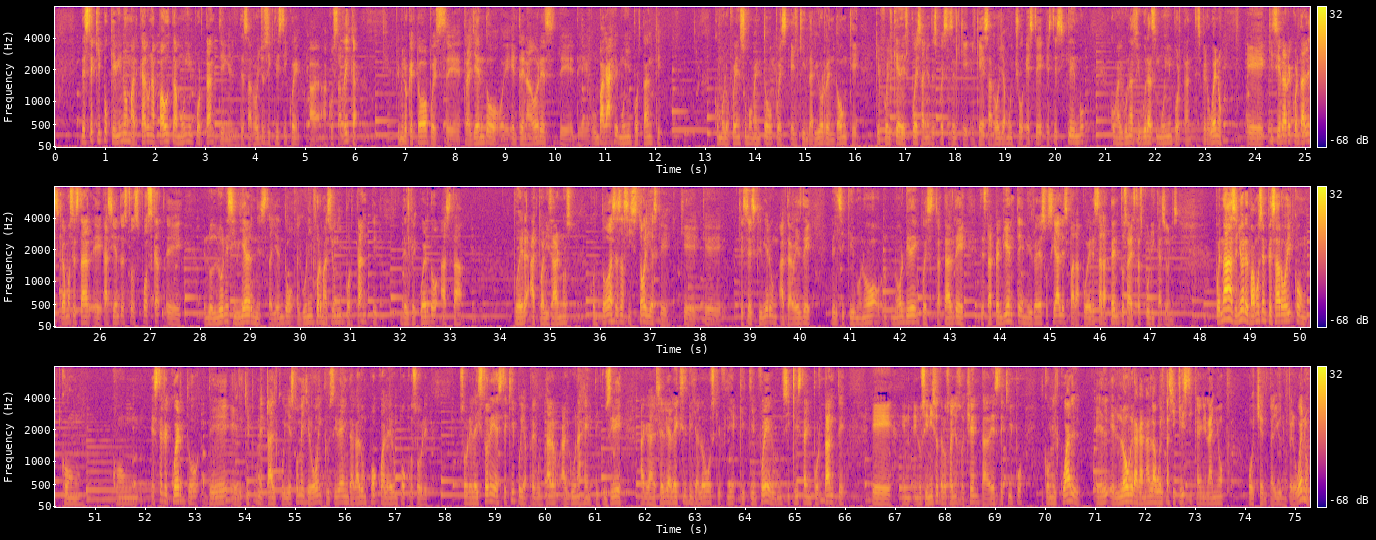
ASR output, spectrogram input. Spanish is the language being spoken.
de este equipo que vino a marcar una pauta muy importante en el desarrollo ciclístico a, Costa Rica. Primero que todo, pues eh, trayendo eh, entrenadores de, de un bagaje muy importante como lo fue en su momento pues el Quindarío Rendón, que, que fue el que después, años después, es el que, el que desarrolla mucho este, este ciclismo con algunas figuras muy importantes. Pero bueno, eh, quisiera recordarles que vamos a estar eh, haciendo estos podcasts eh, los lunes y viernes, trayendo alguna información importante del recuerdo hasta poder actualizarnos con todas esas historias que, que, que se escribieron a través de, del ciclismo. No, no olviden pues tratar de, estar pendiente en mis redes sociales para poder estar atentos a estas publicaciones. Pues nada, señores, vamos a empezar hoy con, con, este recuerdo del equipo Metalco y esto me llevó inclusive a indagar un poco, a leer un poco sobre, sobre la historia de este equipo y a preguntar a alguna gente, inclusive agradecerle a Alexis Villalobos, que, que quien fue un ciclista importante eh, en, en, los inicios de los años 80 de este equipo y con el cual él, logra ganar la vuelta ciclística en el año 81. Pero bueno,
